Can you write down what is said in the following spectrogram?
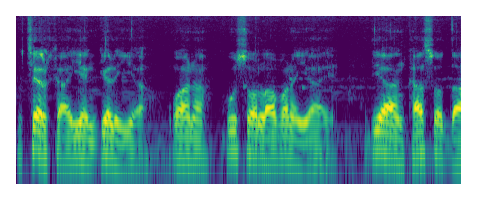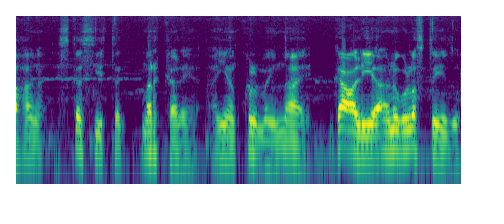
Hoteelka ayaan gelayaa waana kuu soo laabanayaaye haddii aan kaa soo daahana iska sii tag. Mar kale ayaan kulmaynaaye gacal iyo anigu laftaydu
